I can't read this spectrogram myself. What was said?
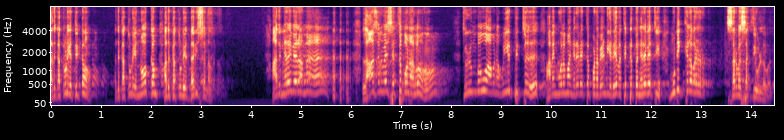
அது கத்துடைய திட்டம். அது கத்துடைய நோக்கம். அது கத்துடைய தரிசனம். அது நிறைவேறாம லாசருவே செத்து போனாலும் திரும்பவும் அவனை உயிர்ப்பித்து அவன் மூலமா நிறைவேற்றப்பட வேண்டிய தேவ திட்டத்தை நிறைவேற்றி முடிக்கிறவர் சர்வ சக்தி உள்ளவர்.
